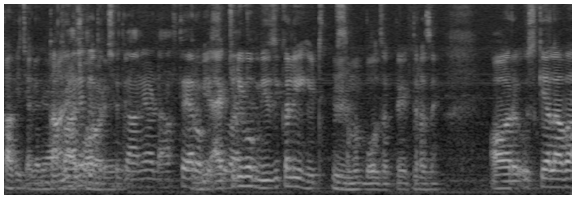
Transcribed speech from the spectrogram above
काफ़ी चल रहे हैं गाने बहुत अच्छे थे। गाने और डांस तो यार एक्चुअली वो म्यूजिकली हिट हम्म। बोल सकते हैं एक तरह से और उसके अलावा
